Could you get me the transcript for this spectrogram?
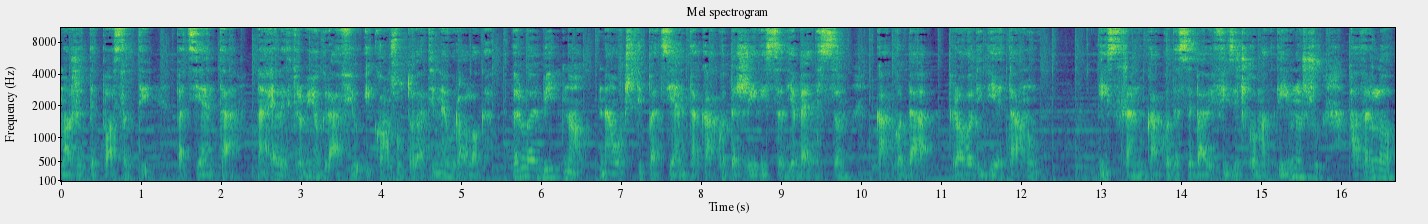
možete poslati pacijenta na elektromiografiju i konzultovati neurologa. Vrlo je bitno naučiti pacijenta kako da živi sa dijabetesom, kako da provodi dijetalnu ishranu, kako da se bavi fizičkom aktivnošću, a vrlo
